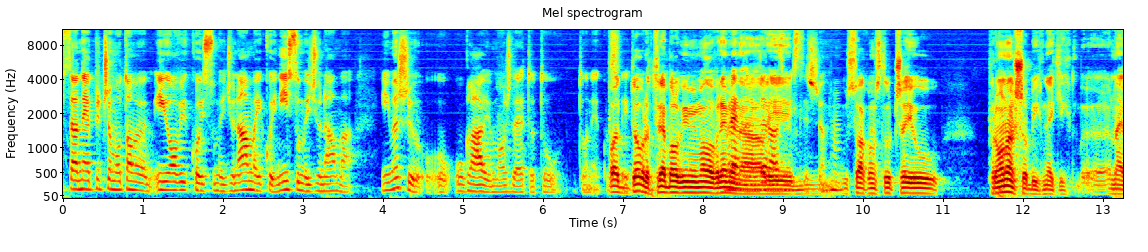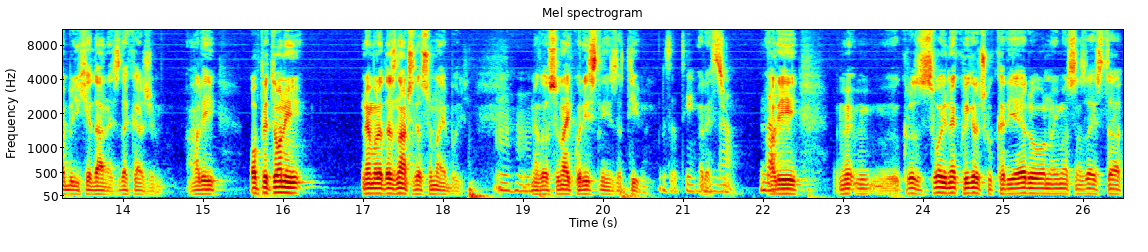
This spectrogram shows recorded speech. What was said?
sad ne pričamo o tome i ovi koji su među nama i koji nisu među nama. Imaš li u, u glavi možda eto tu, tu neku Pa sliku? dobro, trebalo bi mi malo vremena, Vremena da ali aha. u svakom slučaju pronašao bih nekih e, najboljih 11, da kažem. Ali opet oni ne mora da znači da su najbolji, nego da su najkorisniji za tim, Za tim, recimo. da. da. Ali m- m- kroz svoju neku igračku karijeru ono, imao sam zaista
